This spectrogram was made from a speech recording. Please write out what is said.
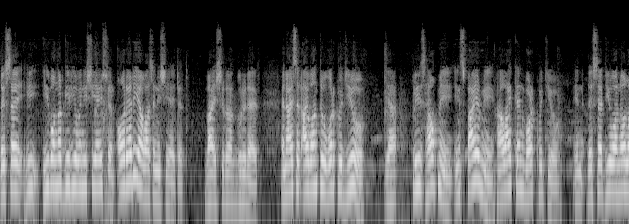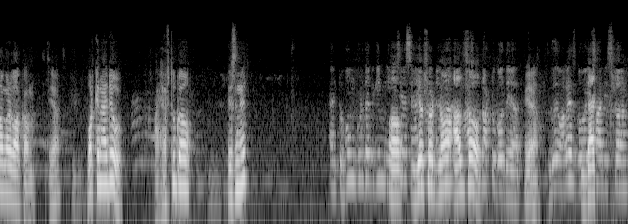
They say, he, he will not give you initiation. Already I was initiated by Srila Gurudev. And I said, I want to work with you, yeah. Please help me, inspire me, how I can work with you. And they said, you are no longer welcome, yeah. What can I do? I have to go, isn't it? and to whom Gurudev give Oh, initiation, you should know also not to go there. Yeah. Gurudev always go That- inside ISKCON.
